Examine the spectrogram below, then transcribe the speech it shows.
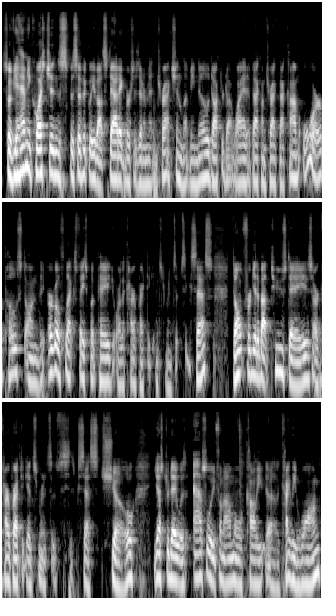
So if you have any questions specifically about static versus intermittent traction, let me know, dr.wyatt at backontrac.com or post on the ErgoFlex Facebook page or the Chiropractic Instruments of Success. Don't forget about Tuesdays, our Chiropractic Instruments of Success show. Yesterday was absolutely phenomenal. Kailee, uh, Kailee Wong,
